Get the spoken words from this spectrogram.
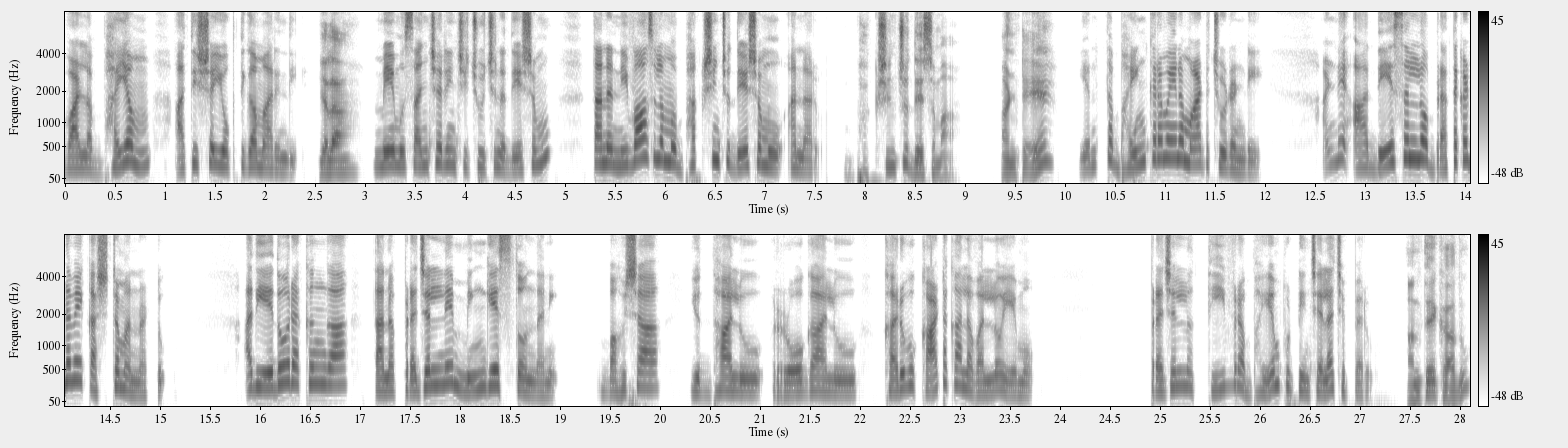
వాళ్ళ భయం అతిశయోక్తిగా మారింది. ఎలా? మేము సంచరించి చూచిన దేశము తన నివాసులము భక్షించు దేశము అన్నారు. భక్షించు దేశమా? అంటే? ఎంత భయంకరమైన మాట చూడండి. అంటే ఆ దేశంలో బ్రతకడమే కష్టమన్నట్టు. అది ఏదో రకంగా తన ప్రజల్నే మింగేస్తోందని. బహుశా యుద్ధాలు రోగాలు కరువు కాటకాల వల్లో ఏమో. ప్రజల్లో తీవ్ర భయం పుట్టించేలా చెప్పారు. అంతేకాదు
